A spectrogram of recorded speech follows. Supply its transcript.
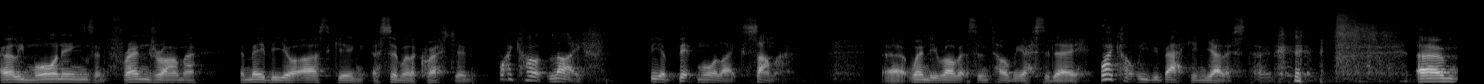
early mornings and friend drama, and maybe you're asking a similar question why can't life be a bit more like summer? Uh, Wendy Robertson told me yesterday, why can't we be back in Yellowstone? um,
